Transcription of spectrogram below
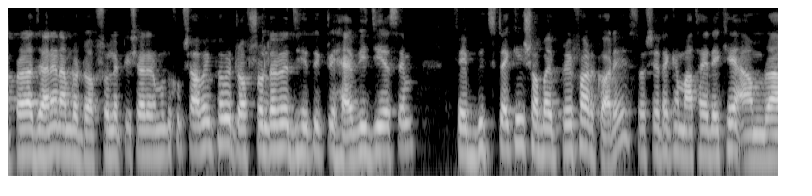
আপনারা জানেন আমরা ড্রপ শোল্ডার টি শার্টের মধ্যে খুব স্বাভাবিকভাবে ড্রপ শোল্ডারের যেহেতু একটু হ্যাভি জিএসএম ফেব্রিক্সটাকেই সবাই প্রেফার করে। সো সেটাকে মাথায় রেখে আমরা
